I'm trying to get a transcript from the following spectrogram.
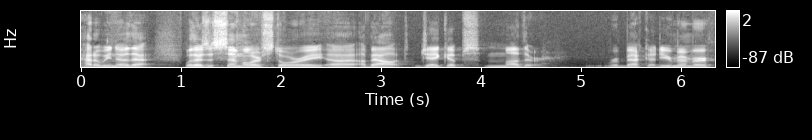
how do we know that? Well, there's a similar story uh, about Jacob's mother, Rebecca. Do you remember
